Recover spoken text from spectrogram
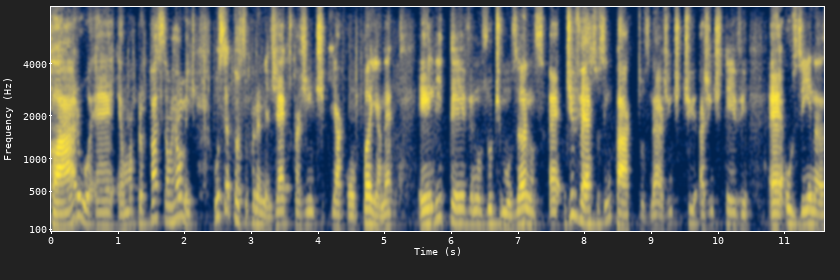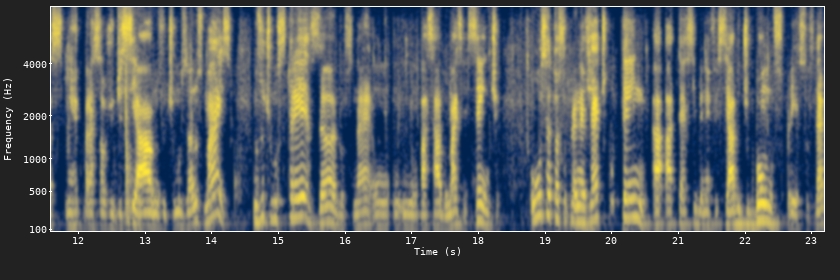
claro, é, é uma preocupação realmente. O setor superenergético, a gente que acompanha, né, ele teve nos últimos anos é, diversos impactos, né? A gente, a gente teve é, usinas em recuperação judicial nos últimos anos, mas nos últimos três anos, né, um, em um passado mais recente, o setor superenergético tem a, até se beneficiado de bons preços, né?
